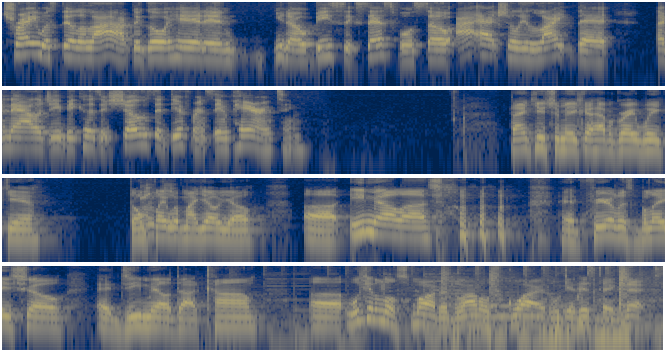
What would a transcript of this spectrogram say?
Trey was still alive to go ahead and, you know, be successful. So I actually like that analogy because it shows the difference in parenting. Thank you, Shemeka. Have a great weekend. Don't Thank play you. with my yo yo. Uh, email us at fearlessblazeshow at gmail.com. Uh, we'll get a little smarter. Delano Squires will get his take next.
